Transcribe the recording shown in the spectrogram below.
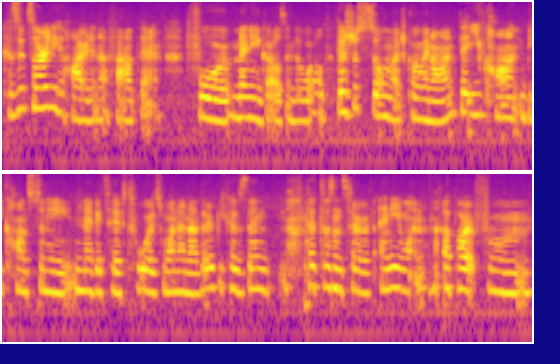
because it's already hard enough out there for many girls in the world. There's just so much going on that you can't be constantly negative towards one another because then that doesn't serve anyone apart from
